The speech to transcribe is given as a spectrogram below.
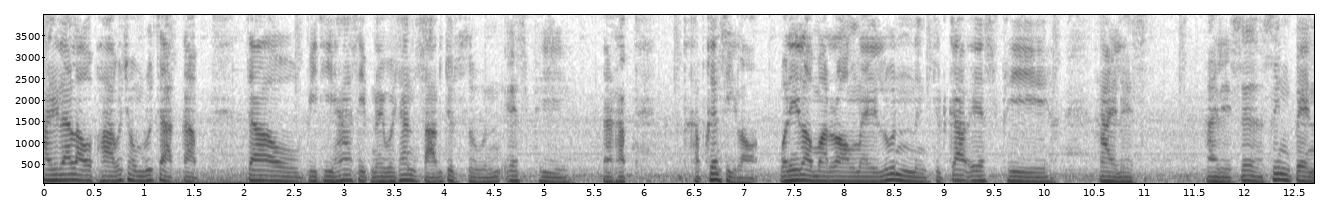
ครั้งที่แล้วเราพาผู้ชมรู้จักกับเจ้า BT 50 ในเวอร์ชัน3.0 SP นะครับ ขับเคลื่อน4ล้อ วันนี้เรามาลองในรุ่น 1.9 SP High Race High Racer ซึ่งเป็น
